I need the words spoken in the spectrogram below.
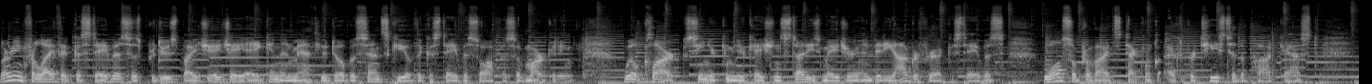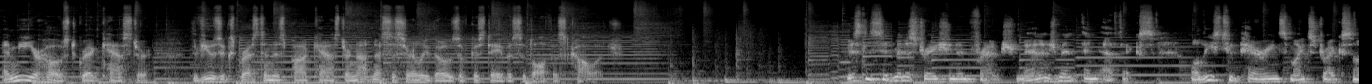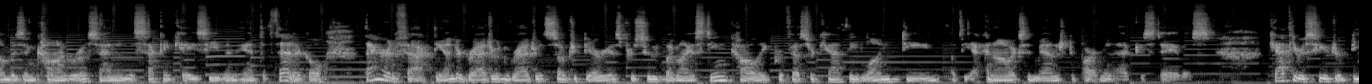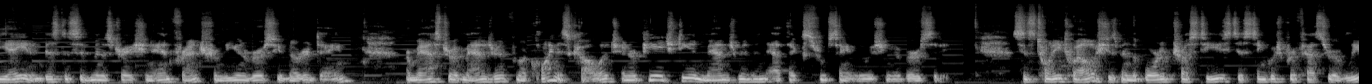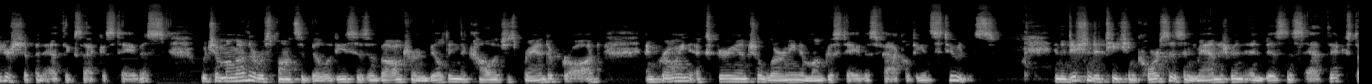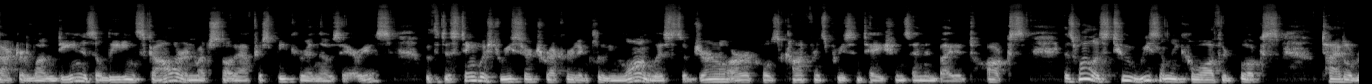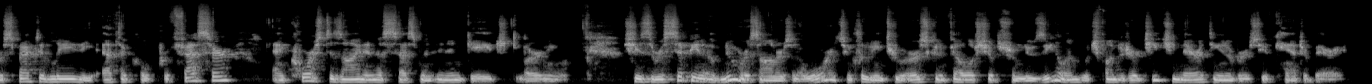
Learning for Life at Gustavus is produced by J.J. Aiken and Matthew Dobosensky of the Gustavus Office of Marketing. Will Clark, Senior Communication Studies major and videographer at Gustavus, who also provides technical expertise to the podcast, and me, your host, Greg Kaster. The views expressed in this podcast are not necessarily those of Gustavus Adolphus College. Business Administration and French, Management and Ethics while these two pairings might strike some as incongruous and, in the second case, even antithetical, they are in fact the undergraduate and graduate subject areas pursued by my esteemed colleague, Professor Kathy Lund-Dean of the Economics and Management Department at Gustavus. Kathy received her BA in Business Administration and French from the University of Notre Dame, her Master of Management from Aquinas College, and her PhD in Management and Ethics from St. Louis University. Since 2012, she's been the Board of Trustees Distinguished Professor of Leadership and Ethics at Gustavus, which, among other responsibilities, has involved her in building the college's brand abroad and growing experiential learning among Gustavus faculty and students. In addition to teaching courses in management and business ethics, Dr. Lund-Dean is a leading scholar and much sought after speaker in those areas, with a distinguished research record including long lists of journal articles, conference presentations, and invited talks, as well as two recently co authored books titled, respectively, The Ethical Professor and Course Design and Assessment in Engaged Learning. She is the recipient of numerous honors and awards, including two Erskine Fellowships from New Zealand, which funded her teaching there at the University of Canterbury.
